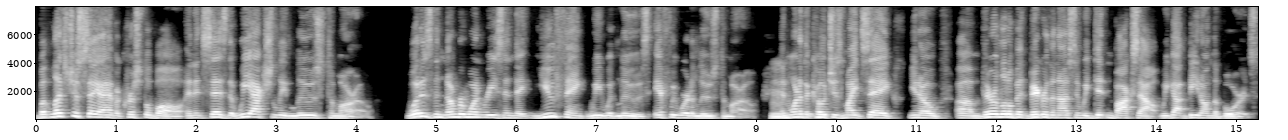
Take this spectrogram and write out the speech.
But let's just say I have a crystal ball and it says that we actually lose tomorrow. What is the number one reason that you think we would lose if we were to lose tomorrow? Hmm. And one of the coaches might say, you know, um, they're a little bit bigger than us and we didn't box out. We got beat on the boards.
